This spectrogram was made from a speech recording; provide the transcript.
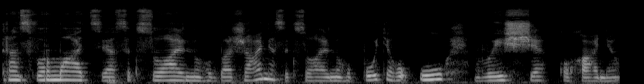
трансформація сексуального бажання, сексуального потягу у вище кохання.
